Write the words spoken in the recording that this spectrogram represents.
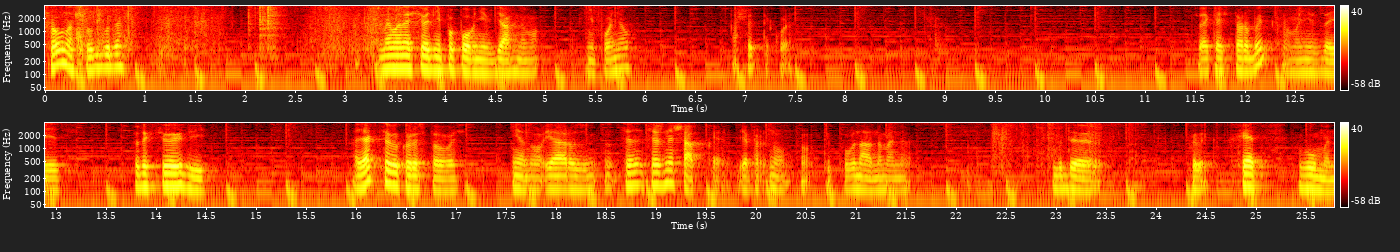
що у нас тут буде? Ми мене сьогодні по повній вдягнемо. Не поняв. А що це таке? Це якась торбинка, мені здається. Тут їх цілих дві. А як це використовувати? Ні, ну я розумію. Це, це ж не шапка. Я, ну, ну, типу, вона на мене буде. Heads Woman.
